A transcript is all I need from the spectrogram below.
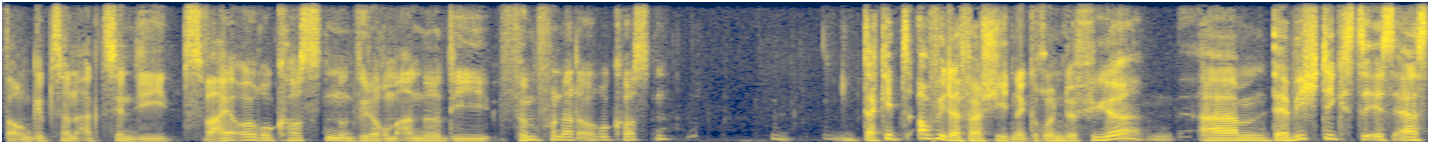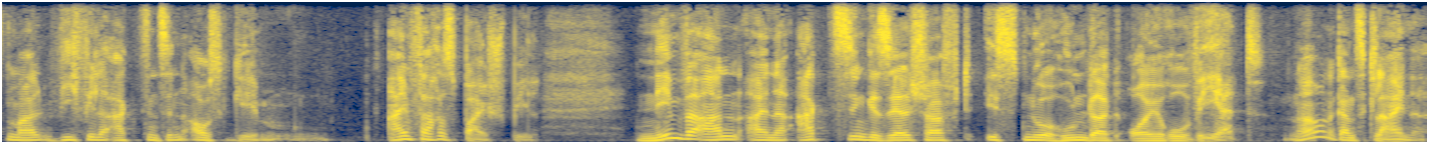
Warum gibt es dann Aktien, die 2 Euro kosten und wiederum andere, die 500 Euro kosten? Da gibt es auch wieder verschiedene Gründe für. Ähm, der wichtigste ist erstmal, wie viele Aktien sind ausgegeben. Einfaches Beispiel. Nehmen wir an, eine Aktiengesellschaft ist nur 100 Euro wert, ne? eine ganz kleine.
